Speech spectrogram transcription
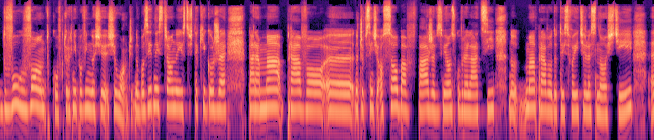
dwóch wątków, których nie powinno się, się łączyć. No bo z jednej strony jest coś takiego, że para ma prawo, yy, znaczy w sensie osoba w parze, w związku, w relacji, no, ma prawo do tej swojej cielesności. Yy,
